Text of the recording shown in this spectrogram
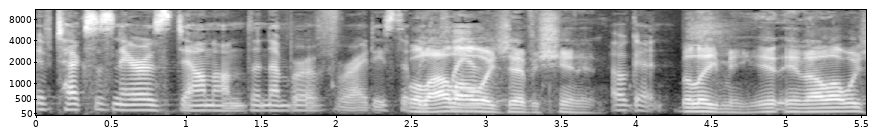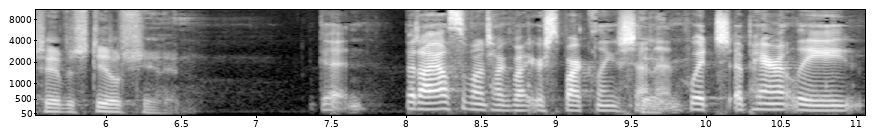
if Texas narrows down on the number of varieties that Well, we I'll plant- always have a Chenin. Oh, good. Believe me, it, and I'll always have a still Chenin. Good. But I also want to talk about your sparkling Chenin, which apparently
